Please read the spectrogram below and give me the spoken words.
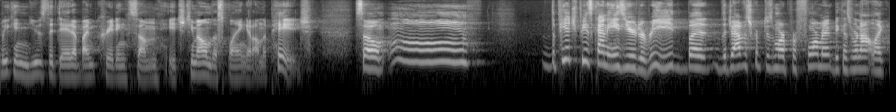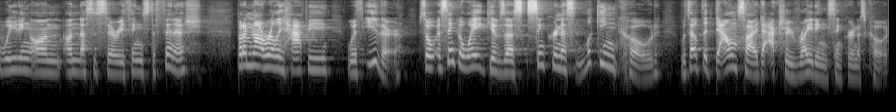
we can use the data by creating some HTML and displaying it on the page. So mm, the PHP is kind of easier to read, but the JavaScript is more performant because we're not like waiting on unnecessary things to finish. But I'm not really happy with either. So async await gives us synchronous looking code without the downside to actually writing synchronous code.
